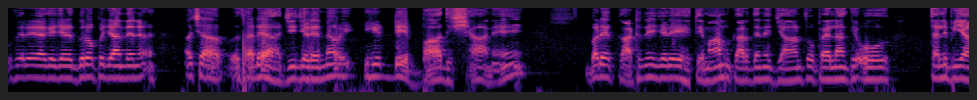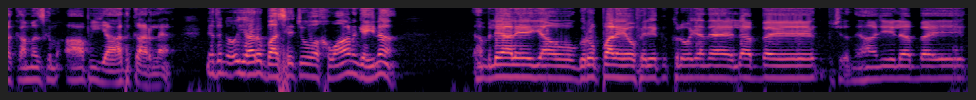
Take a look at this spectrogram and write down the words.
پھر یہ ہے کہ جڑے گروپ جاندے ہیں اچھا ساڈے حاجی جڑے نا ایڈے بادشاہ نے بڑے کٹ نے جڑے اہتمام کرتے ہیں جان تو پہلا کہ وہ تلبیہ کم از کم آپ یاد کر لین نہیں تو یار باسے چو اخوان گئی نا حملے والے یا وہ گروپ والے وہ پھر ایک کھلو جاتا ہے لبیک پوچھ رہے ہاں جی لبیک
